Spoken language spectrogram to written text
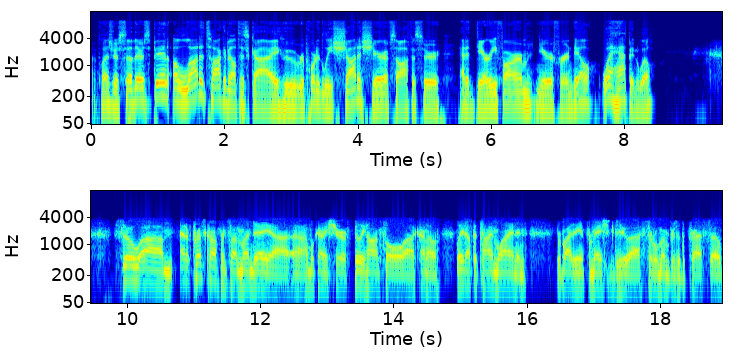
My pleasure. So there's been a lot of talk about this guy who reportedly shot a sheriff's officer at a dairy farm near Ferndale. What happened, Will? So um, at a press conference on Monday, uh, uh, Humboldt County Sheriff Billy Honsal uh, kind of laid out the timeline and provided the information to uh, several members of the press. So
